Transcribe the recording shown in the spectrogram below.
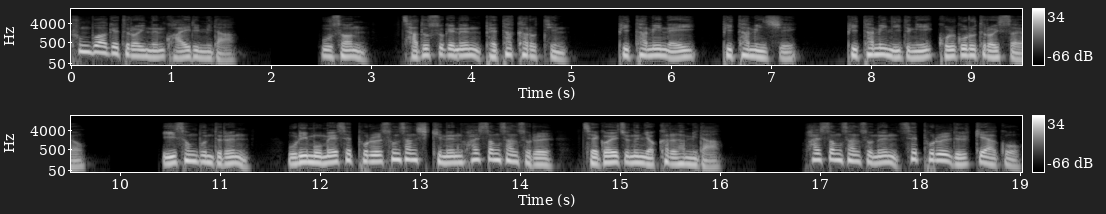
풍부하게 들어있는 과일입니다. 우선 자두 속에는 베타카로틴, 비타민 A, 비타민 C, 비타민 E 등이 골고루 들어있어요. 이 성분들은 우리 몸의 세포를 손상시키는 활성산소를 제거해주는 역할을 합니다. 활성산소는 세포를 늙게 하고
